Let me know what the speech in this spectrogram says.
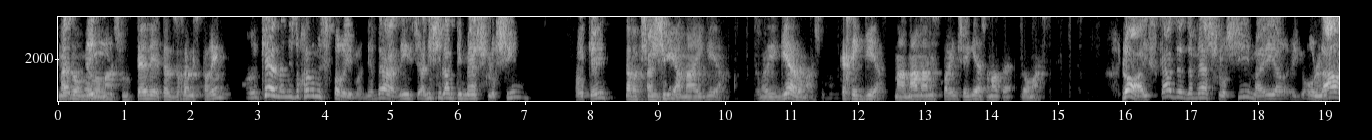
מה זה אומר לו משהו? תן לי, אתה זוכר מספרים? כן, אני זוכר מספרים, אני יודע, אני, אני שילמתי 130, אוקיי? לא, אבל כשהגיע, מה הגיע? זאת אומרת, הגיע לו משהו, איך הגיע? מה, מה, מה המספרים שהגיע? שאמרת, לא משהו. לא, העסקה זה, זה 130, ה-AR, עולה,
